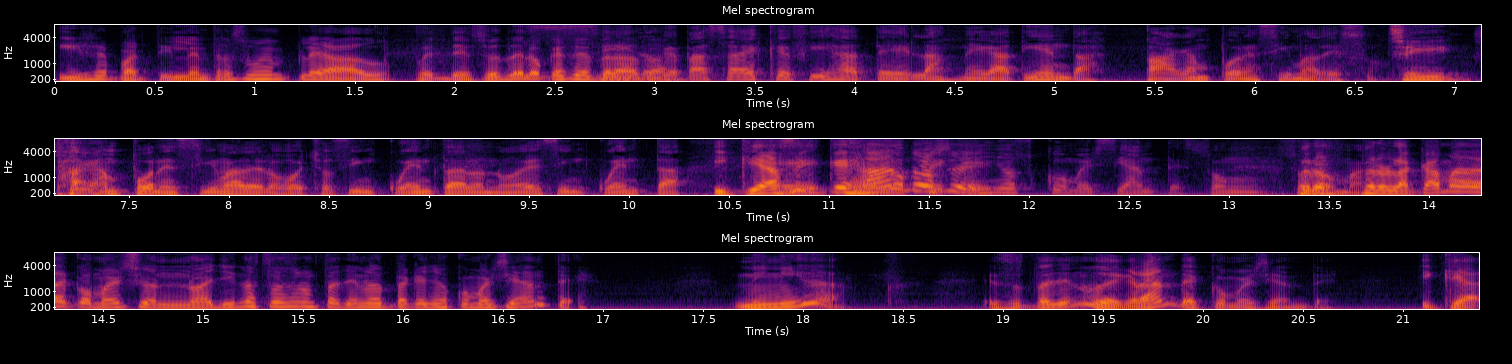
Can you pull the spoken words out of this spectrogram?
y repartirla entre sus empleados. Pues de eso es de lo que se Sí, trata. Lo que pasa es que fíjate, las megatiendas pagan por encima de eso. Sí. sí. Pagan por encima de los 8.50, de los 9.50. ¿Y qué hacen Eh, son quejándose? Los pequeños comerciantes son, son pero, los más. pero la Cámara de Comercio, no allí no está, no está lleno de pequeños comerciantes. Ni mida. Eso está lleno de grandes comerciantes. Y que,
